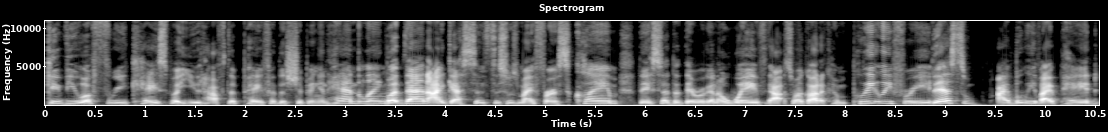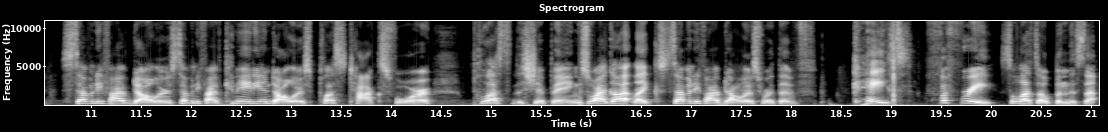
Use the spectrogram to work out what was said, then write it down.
give you a free case, but you'd have to pay for the shipping and handling. But then I guess since this was my first claim, they said that they were to waive that. So I got it completely free. This I believe I paid $75, 75 Canadian dollars plus tax for, plus the shipping. So I got like $75 worth of case for free. So let's open this up.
